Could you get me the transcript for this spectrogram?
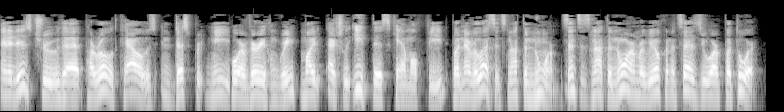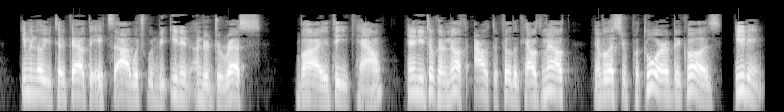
And it is true that parot, cows in desperate need who are very hungry, might actually eat this camel feed, but nevertheless it's not the norm. Since it's not the norm, Rabbi Yochanan says you are patur. Even though you took out the eitzah, which would be eaten under duress by the cow, and you took enough out to fill the cow's mouth, nevertheless you're patur because eating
